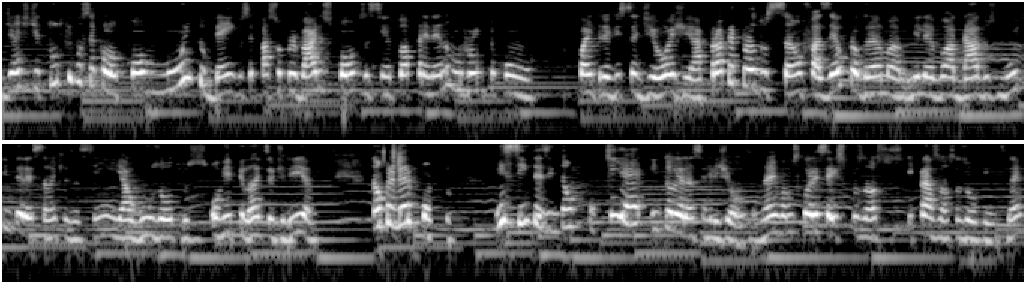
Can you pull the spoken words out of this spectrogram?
diante de tudo que você colocou muito bem, você passou por vários pontos, assim, eu estou aprendendo muito com, com a entrevista de hoje. A própria produção, fazer o programa, me levou a dados muito interessantes, assim, e alguns outros horripilantes, eu diria. Então, primeiro ponto em síntese, então, o que é intolerância religiosa? Né? Vamos esclarecer isso para os nossos e para as nossas ouvintes, né?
